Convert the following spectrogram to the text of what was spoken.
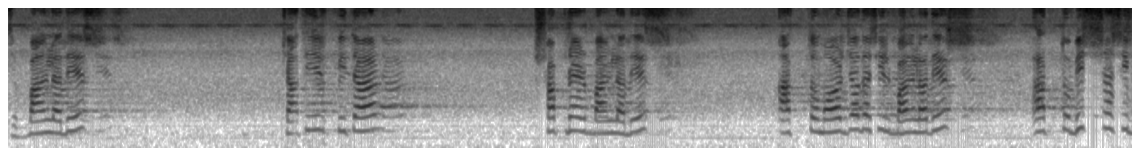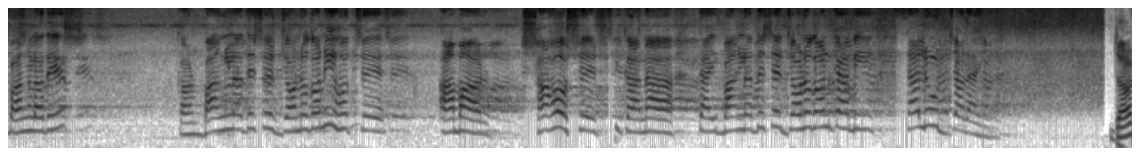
যে বাংলাদেশ জাতির পিতার স্বপ্নের বাংলাদেশ, আত্মমর্যাদাশীল বাংলাদেশ, আত্মবিশ্বাসী বাংলাদেশ কারণ বাংলাদেশের জনগণই হচ্ছে আমার সাহসের ঠিকানা। তাই বাংলাদেশের জনগণকে আমি স্যালুট জানাই। যারা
